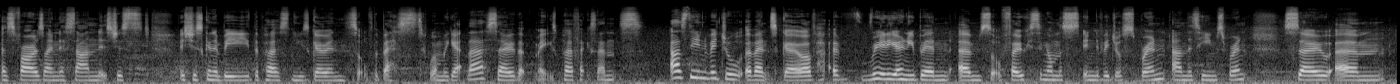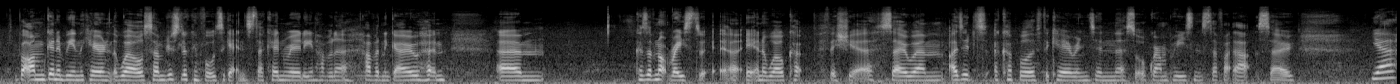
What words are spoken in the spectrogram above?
as far as I understand, it's just it's just going to be the person who's going sort of the best when we get there. So that makes perfect sense. As the individual events go, I've, I've really only been um, sort of focusing on the individual sprint and the team sprint. So um, but I'm going to be in the Keirin at the World, so I'm just looking forward to getting stuck in really and having a having a go and um, because I've not raced uh, it in a World Cup this year. So um, I did a couple of the Keirins in the sort of Grand Prix and stuff like that. So yeah,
